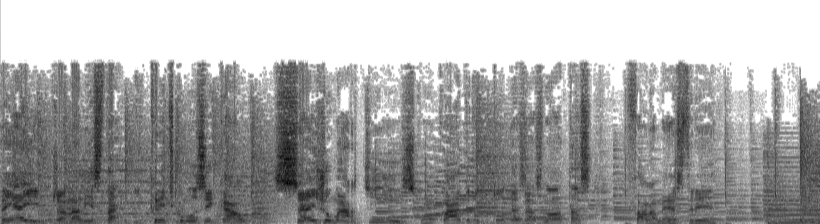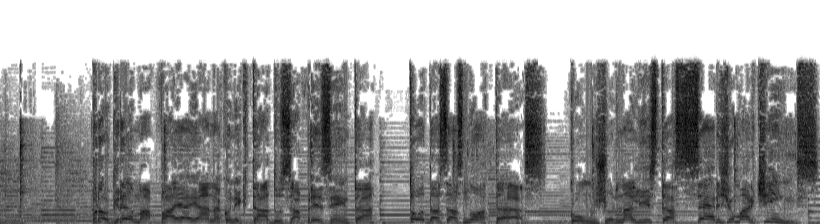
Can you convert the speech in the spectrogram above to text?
vem aí o jornalista e crítico musical Sérgio Martins com o quadro Todas as Notas. Fala, mestre. Programa Paiaiá na Conectados apresenta Todas as Notas, com o jornalista Sérgio Martins.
